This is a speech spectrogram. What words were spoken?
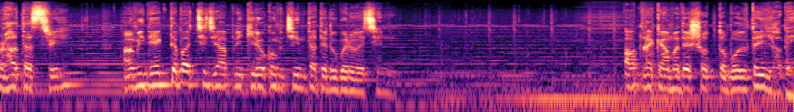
ভ্রাতাশ্রী আমি দেখতে পাচ্ছি যে আপনি কীরকম চিন্তাতে ডুবে রয়েছেন। আপনাকে আমাদের সত্য বলতেই হবে।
